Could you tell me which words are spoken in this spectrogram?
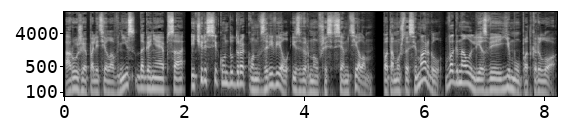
Оружие полетело вниз, догоняя пса, и через секунду дракон взревел, извернувшись всем телом, потому что Семаргл вогнал лезвие ему под крыло.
